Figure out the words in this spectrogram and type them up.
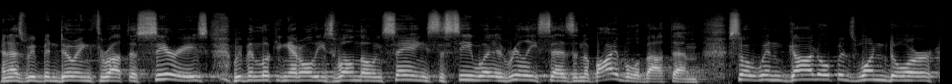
And as we've been doing throughout this series, we've been looking at all these well known sayings to see what it really says in the Bible about them. So when God opens one door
